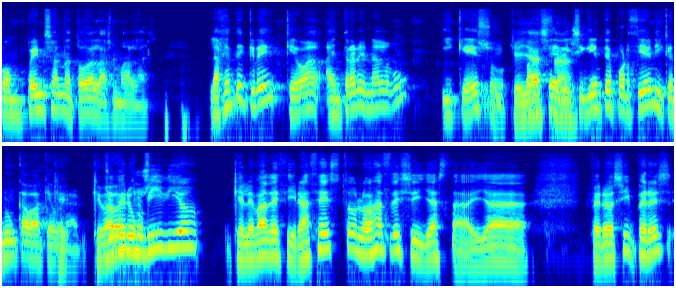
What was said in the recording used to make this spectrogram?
compensan a todas las malas. La gente cree que va a entrar en algo y que eso que va a ser está. el siguiente por cien y que nunca va a Que, quebrar. que va a haber un vídeo que le va a decir, haz esto, lo haces y ya está. Y ya... Pero sí, pero es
